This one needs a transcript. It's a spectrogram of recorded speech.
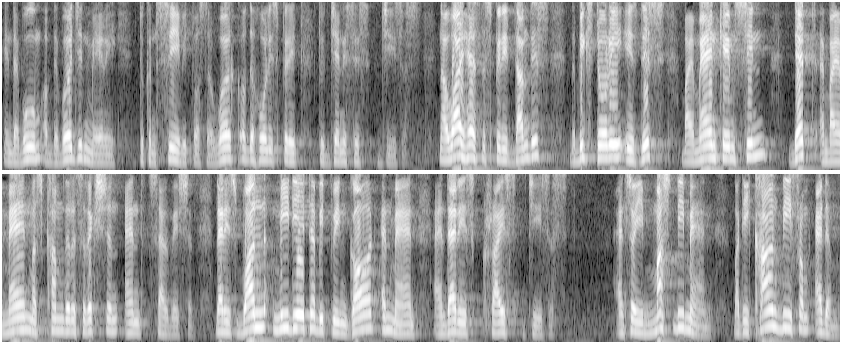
in the womb of the Virgin Mary to conceive. It was the work of the Holy Spirit to Genesis Jesus. Now, why has the Spirit done this? The big story is this by man came sin, death, and by a man must come the resurrection and salvation. There is one mediator between God and man, and that is Christ Jesus. And so he must be man, but he can't be from Adam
